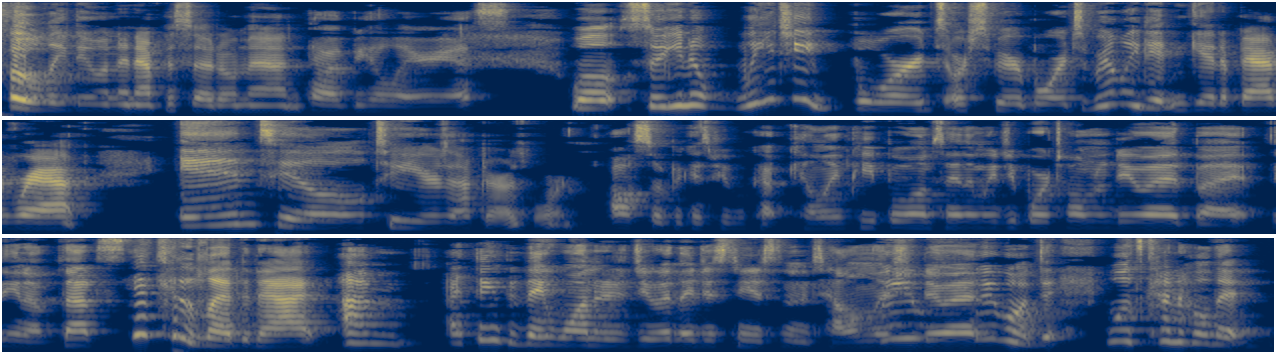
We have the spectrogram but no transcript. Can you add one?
totally doing an episode on that. that would be hilarious. Well, so you know, Ouija boards or spirit boards really didn't get a bad rap until two years after I was born. Also because people kept killing people and saying the Ouija board told them to do it, but you know that's. It could have led to that. Um, I think that they wanted to do it. They just needed something to tell them they we, should do it. We won't. Do, well, it's kind of whole that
